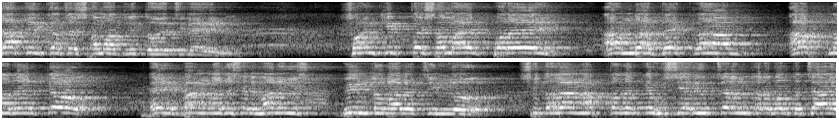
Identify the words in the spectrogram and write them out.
জাতির কাছে সমাদৃত হয়েছিলেন। সংক্ষিপ্ত সময়ের পরে আমরা দেখলাম আপনাদেরকেও এই বাংলাদেশের মানুষ ভিন্নভাবে চিনল। সুতরাং আপনাদেরকে হুঁশিয়ারি উচ্চারণ করে বলতে চাই,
